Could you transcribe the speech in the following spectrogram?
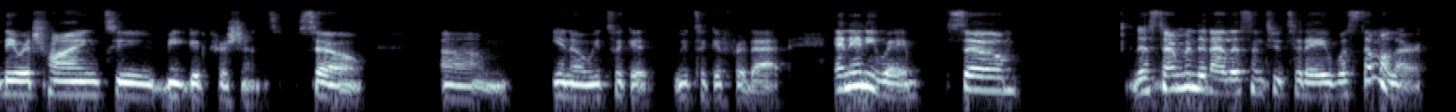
they were trying to be good Christians. So, um, you know, we took it we took it for that. And anyway, so the sermon that I listened to today was similar.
